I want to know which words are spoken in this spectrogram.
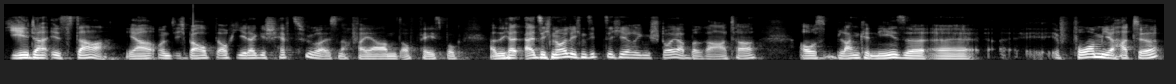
jeder ist da, ja, und ich behaupte auch, jeder Geschäftsführer ist nach Feierabend auf Facebook. Also ich, als ich neulich einen 70-jährigen Steuerberater aus Blankenese äh, vor mir hatte,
